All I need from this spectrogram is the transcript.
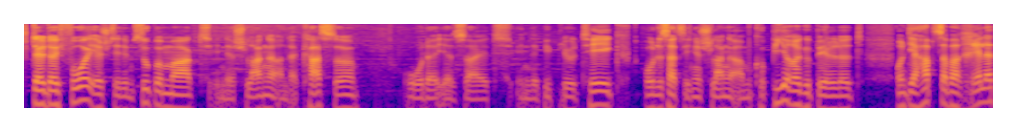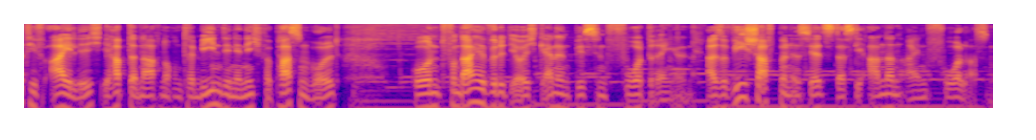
Stellt euch vor, ihr steht im Supermarkt in der Schlange an der Kasse oder ihr seid in der Bibliothek und es hat sich eine Schlange am Kopierer gebildet und ihr habt es aber relativ eilig. Ihr habt danach noch einen Termin, den ihr nicht verpassen wollt und von daher würdet ihr euch gerne ein bisschen vordrängeln. Also wie schafft man es jetzt, dass die anderen einen vorlassen?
